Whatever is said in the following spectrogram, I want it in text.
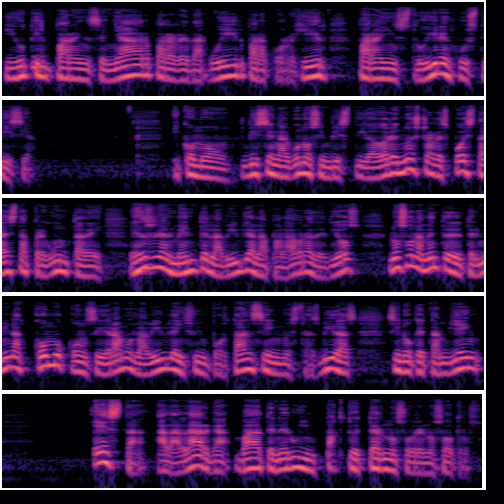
y útil para enseñar, para redarguir, para corregir, para instruir en justicia. Y como dicen algunos investigadores, nuestra respuesta a esta pregunta de ¿es realmente la Biblia la palabra de Dios? no solamente determina cómo consideramos la Biblia y su importancia en nuestras vidas, sino que también esta a la larga va a tener un impacto eterno sobre nosotros.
